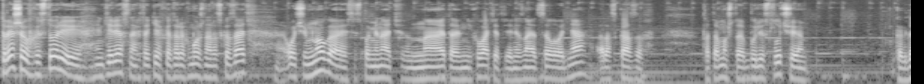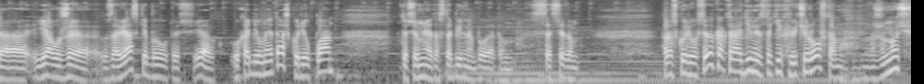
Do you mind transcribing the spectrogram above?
Трэшевых историй интересных, таких, которых можно рассказать, очень много. Если вспоминать, на это не хватит, я не знаю, целого дня рассказов. Потому что были случаи, когда я уже в завязке был, то есть я выходил на этаж, курил план, то есть у меня это стабильно было, я там с соседом раскуривался. Это как-то один из таких вечеров, там, уже ночь,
